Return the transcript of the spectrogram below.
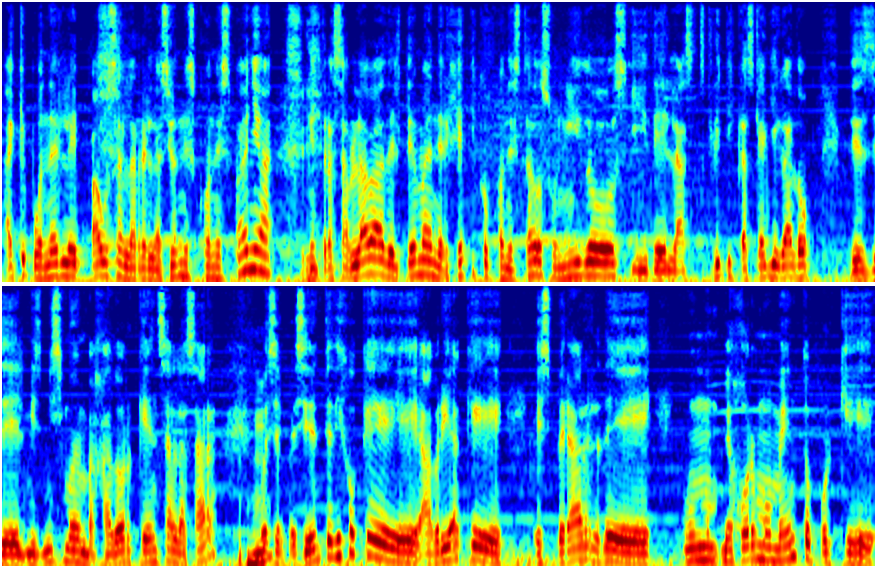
hay que ponerle pausa a las relaciones con España, mientras hablaba del tema energético con Estados Unidos y de las críticas que han llegado desde el mismísimo embajador Ken Salazar, pues el presidente dijo que habría que esperar de un mejor momento porque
